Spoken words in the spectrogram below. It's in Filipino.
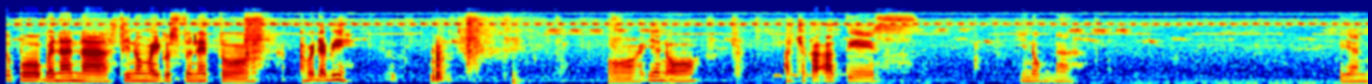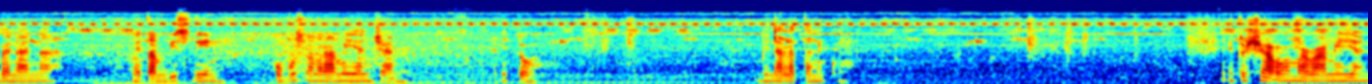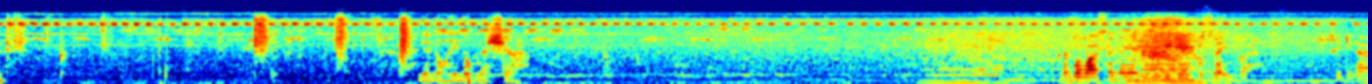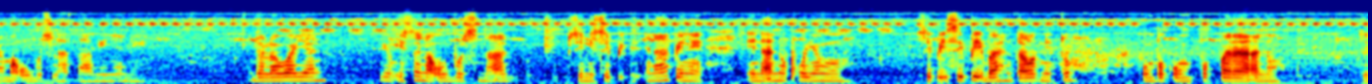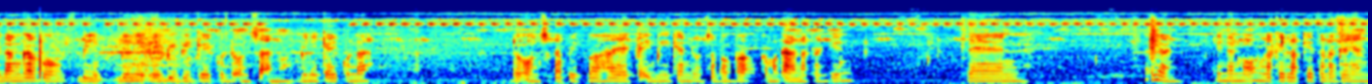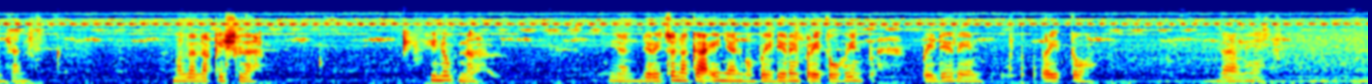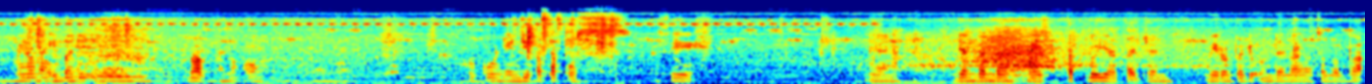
Ito po, banana. Sinong may gusto nito? Ako, Dabi. Oh, yan oh. At saka atis. Hinog na. Yan, banana. May tambis din. Ubus na marami yan dyan. Ito. Binalatan ko. Ito siya, oh, marami yan. Yan, oh, hinog na siya. Nabawasan na yan, binibigay ko sa iba. Kasi di na maubos lahat namin yan eh. Dalawa yan. Yung isa na ubos na sinisipi, ina, pini, inaano ko yung sipi-sipi ba ang tawag nito? Umpok-umpok para ano, tinanggal ko, bin, bini, ibibigay ko doon sa ano, binigay ko na doon sa kapitbahay, kaibigan doon sa baba, kamag-anak again. Then, ayan, tingnan mo, ang laki-laki talaga yan dyan. Malalaki sila. Hinog na. Yan, diretso na kain yan. Kung pwede rin prituhin, p- pwede rin prito. Dami. Meron ng iba din. Bab, ano ko. Kukunin, hindi pa tapos. Kasi, yan. Diyan banda, may tatlo yata dyan. Meron pa doon dalawa sa baba.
